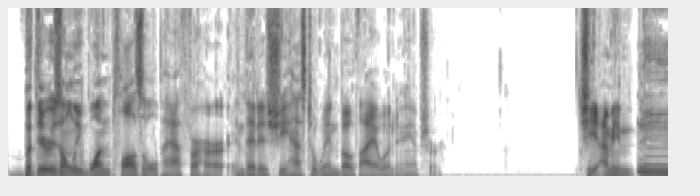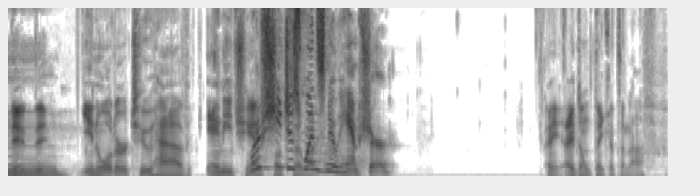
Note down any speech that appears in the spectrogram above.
But there is only one plausible path for her, and that is she has to win both Iowa and New Hampshire. She, I mean, the, the, in order to have any chance, Mm. what if she just wins New Hampshire? I, I don't think it's enough,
